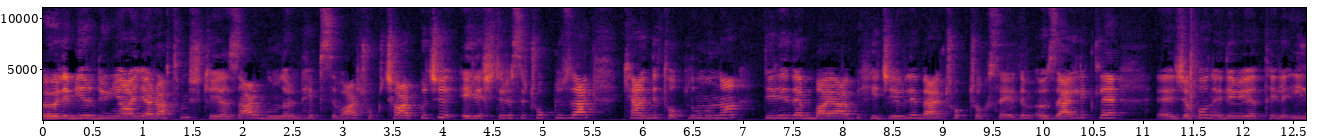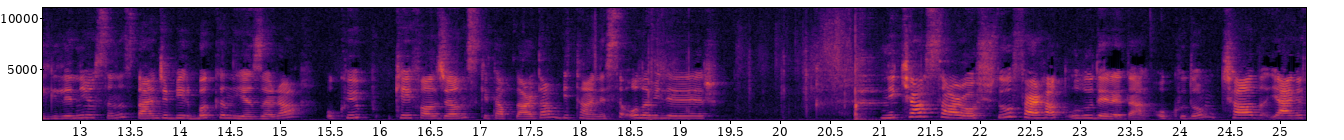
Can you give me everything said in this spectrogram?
Öyle bir dünya yaratmış ki yazar bunların hepsi var. Çok çarpıcı, eleştirisi çok güzel. Kendi toplumuna dili de bayağı bir hicivli. Ben çok çok sevdim. Özellikle e, Japon edebiyatı ile ilgileniyorsanız bence bir bakın yazara okuyup keyif alacağınız kitaplardan bir tanesi olabilir. Nikah Sarhoşluğu Ferhat Uludere'den okudum. Çağda, yani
